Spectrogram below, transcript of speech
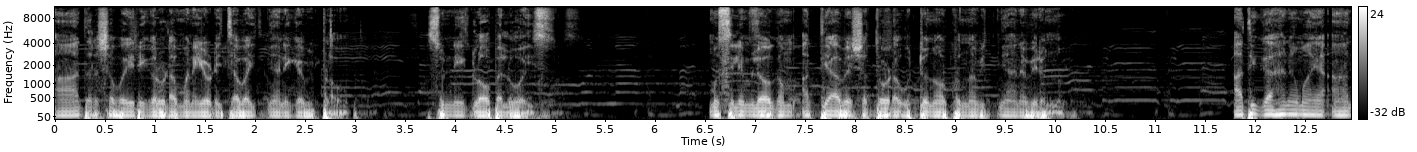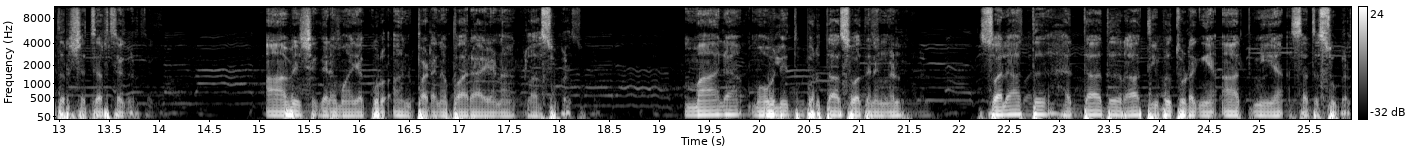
ആദർശ വൈരികളുടെ മുനയൊടിച്ച വൈജ്ഞാനിക വിപ്ലവം. സുന്നി ഗ്ലോബൽ വോയിസ്. മുസ്ലിം ലോകം അത്യാവേശത്തോടെ ഉറ്റുനോക്കുന്ന വിജ്ഞാന വിരുന്നു. അതിഗഹനമായ ആദർശ ചർച്ചകൾ ആവേശകരമായ ഖുർആൻ പഠന പാരായണ ക്ലാസുകൾ മാല മൗലിദ് ബുർദാസ്വാദനങ്ങൾ സ്വലാത്ത് ഹദ്ദാദ് റാത്തീബ് തുടങ്ങിയ ആത്മീയ സദസ്സുകൾ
